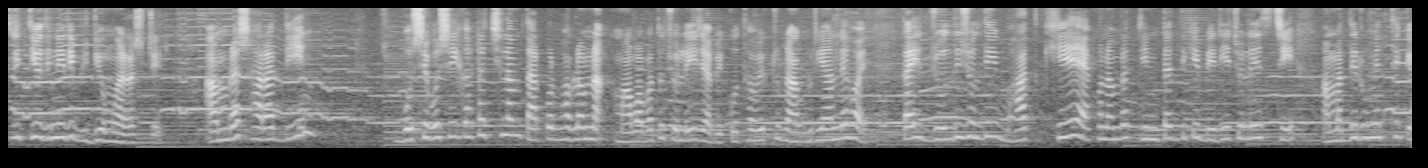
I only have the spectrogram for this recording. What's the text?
তৃতীয় দিনেরই ভিডিও মহারাষ্ট্রের। আমরা সারাদিন বসে বসেই কাটাচ্ছিলাম, তারপর ভাবলাম, না, মা বাবা তো চলেই যাবে, কোথাও একটু না ঘুরিয়ে আনলে হয়। তাই জলদি জলদি ভাত খেয়ে এখন আমরা তিনটার দিকে বেরিয়ে চলে এসেছি আমাদের রুমের থেকে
